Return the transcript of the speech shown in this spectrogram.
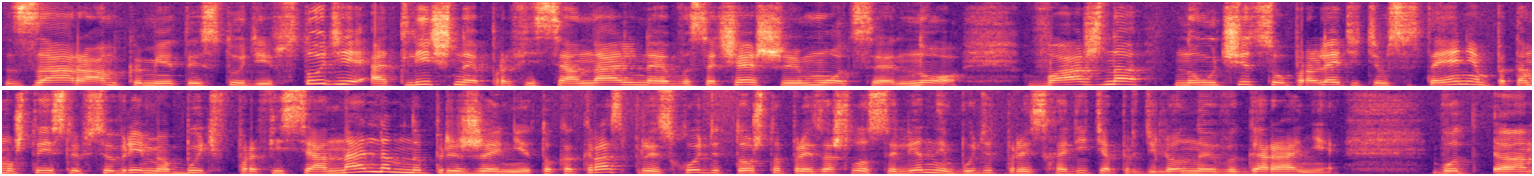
за рамками этой студии. В студии отличная профессиональная высочайшая эмоция, но важно научиться управлять этим состоянием, потому что если все время быть в профессиональном напряжении, то как раз происходит то, что произошло с Еленой, и будет происходить определенное выгорание. Вот э,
